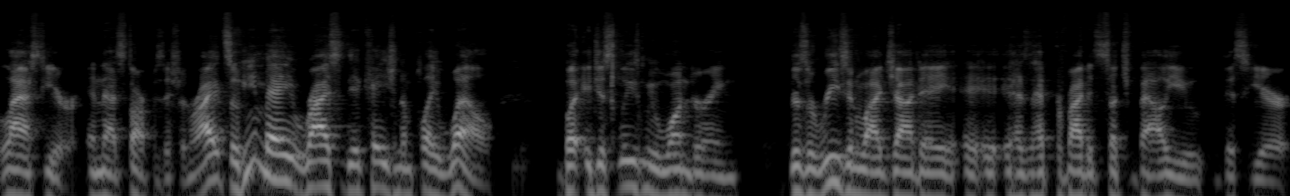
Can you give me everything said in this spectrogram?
last year in that star position, right? So he may rise to the occasion and play well. But it just leaves me wondering. There's a reason why Jahdae has provided such value this year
